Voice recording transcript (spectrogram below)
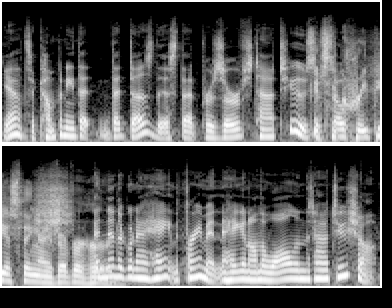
Yeah, it's a company that that does this that preserves tattoos. It's So- the creepiest thing I've ever heard. And then they're going to hang frame it and hang it on the wall in the tattoo shop.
